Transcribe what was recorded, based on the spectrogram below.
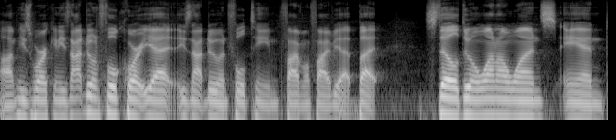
Um, he's working. He's not doing full court yet. He's not doing full team five on five yet. But still doing one on ones. And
